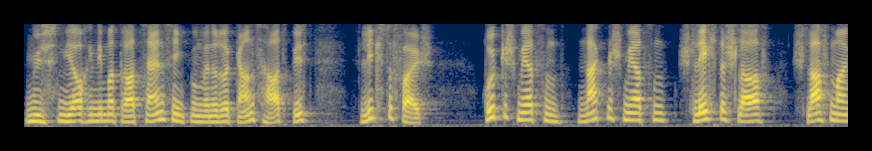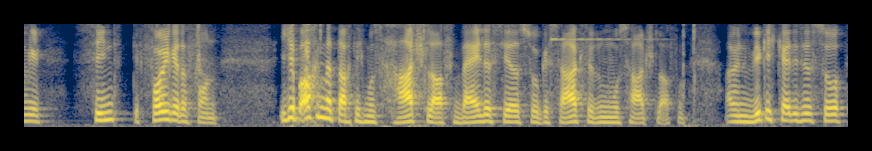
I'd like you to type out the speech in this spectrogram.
müssen ja auch in die Matratze einsinken. Und wenn du da ganz hart bist, liegst du falsch. Rückenschmerzen, Nackenschmerzen, schlechter Schlaf, Schlafmangel sind die Folge davon. Ich habe auch immer gedacht, ich muss hart schlafen, weil das ja so gesagt wird, man muss hart schlafen. Aber in Wirklichkeit ist es so,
